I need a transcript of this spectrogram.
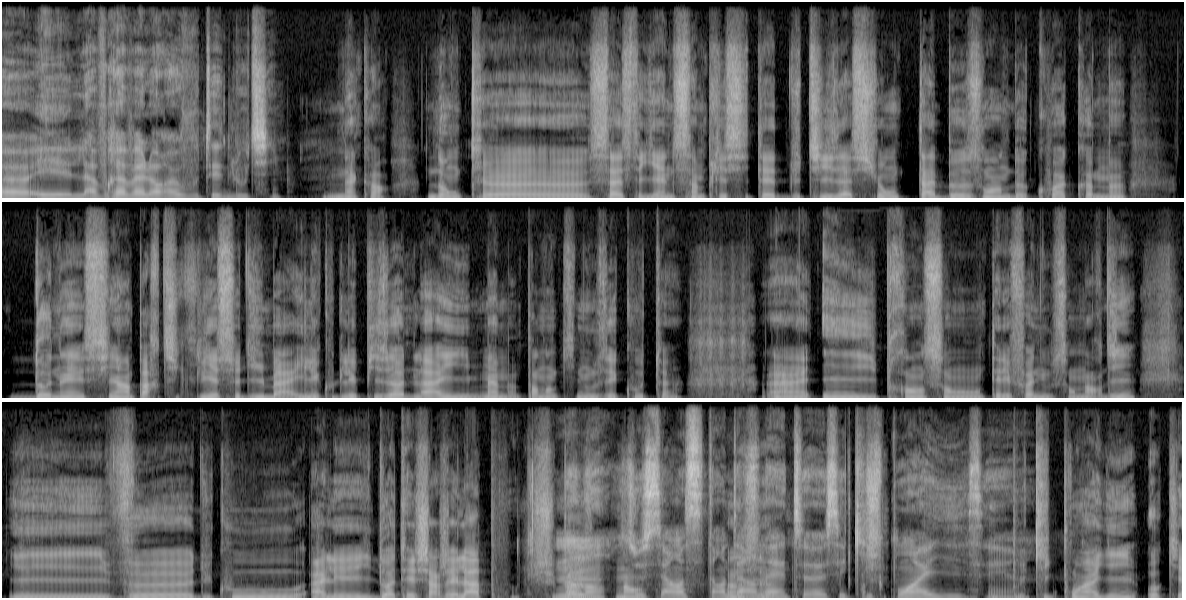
euh, et la vraie valeur ajoutée de l'outil. D'accord. Donc, euh, ça, il y a une simplicité d'utilisation. Tu as besoin de quoi comme données si un particulier se dit, bah, il écoute l'épisode, là, il, même pendant qu'il nous écoute, euh, il prend son téléphone ou son ordi, il veut du coup aller, il doit télécharger l'app, je suppose Non, non, c'est un site internet, euh, c'est kick.ai. c'est, euh, ok.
